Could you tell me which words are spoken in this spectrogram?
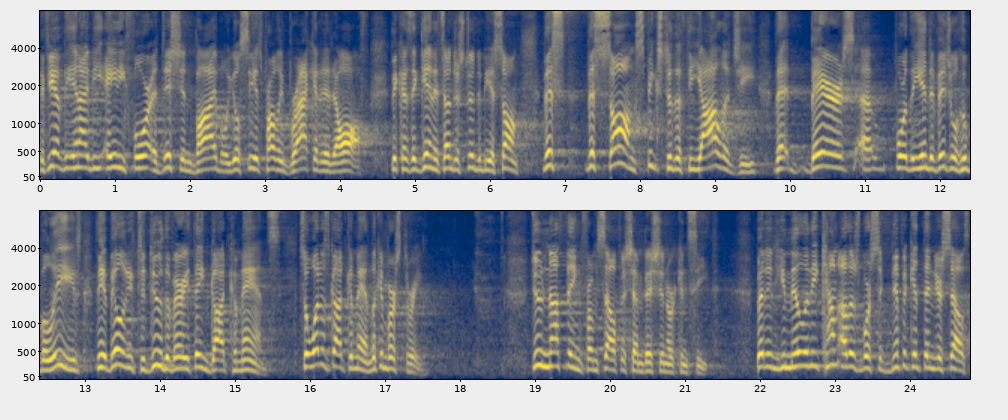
If you have the NIV 84 edition Bible, you'll see it's probably bracketed off because, again, it's understood to be a song. This, this song speaks to the theology that bears uh, for the individual who believes the ability to do the very thing God commands. So, what does God command? Look in verse 3. Do nothing from selfish ambition or conceit, but in humility count others more significant than yourselves.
